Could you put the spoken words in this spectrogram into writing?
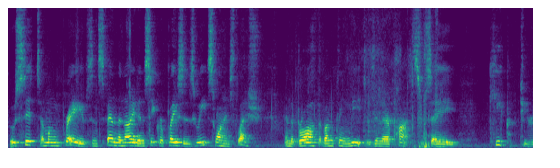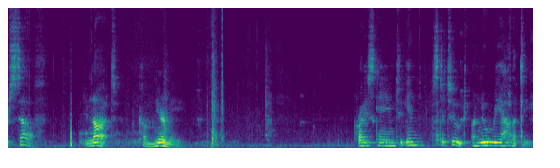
who sit among graves and spend the night in secret places, who eat swine's flesh, and the broth of unclean meat is in their pots, who say, Keep to yourself do not come near me. Christ came to institute a new reality,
